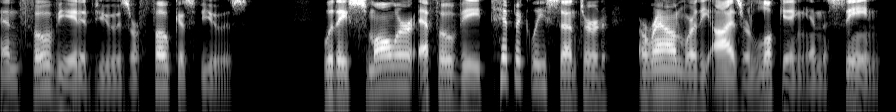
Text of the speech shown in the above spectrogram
and foveated views or focus views, with a smaller FOV typically centered around where the eyes are looking in the scene.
